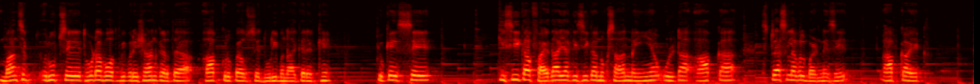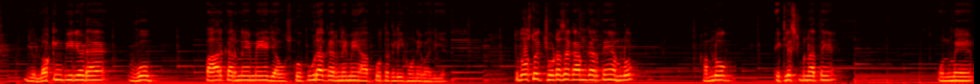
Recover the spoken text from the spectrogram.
मानसिक रूप से थोड़ा बहुत भी परेशान करता है, आप कृपया उससे दूरी बना के रखें, क्योंकि इससे किसी का फ़ायदा या किसी का नुकसान नहीं है। उल्टा आपका स्ट्रेस लेवल बढ़ने से आपका एक जो लॉकिंग पीरियड है, वो पार करने में या उसको पूरा करने में आपको तकलीफ़ होने वाली है। तो दोस्तों, एक छोटा सा काम करते हैं हम लोग। हम लोग एक लिस्ट बनाते हैं। उनमें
